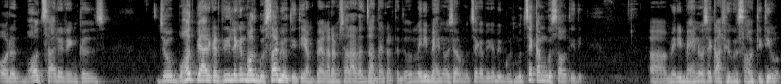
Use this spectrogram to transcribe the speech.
औरत बहुत सारे रिंकल्स जो बहुत प्यार करती थी लेकिन बहुत गुस्सा भी होती थी हम पे अगर हम शरारत ज़्यादा करते थे। तो मेरी बहनों से और मुझसे कभी कभी मुझसे कम गुस्सा होती थी। आ, मेरी बहनों से काफ़ी गुस्सा होती थी वो।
